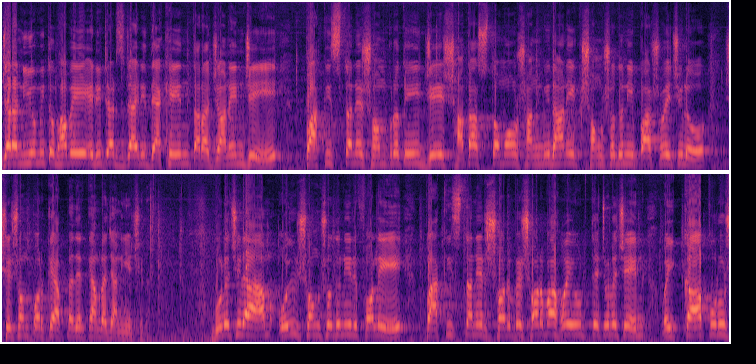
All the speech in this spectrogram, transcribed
যারা নিয়মিতভাবে এডিটার্স ডায়েরি দেখেন, তারা জানেন যে পাকিস্তানের সম্প্রতি যে সাতাশতম সাংবিধানিক সংশোধনী পাশ হয়েছিল, সে সম্পর্কে আপনাদেরকে আমরা জানিয়েছিলাম। বলেছিলাম, ওই সংশোধনীর ফলে পাকিস্তানের সর্বে সর্বা হয়ে উঠতে চলেছেন ওই কাপুরুষ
